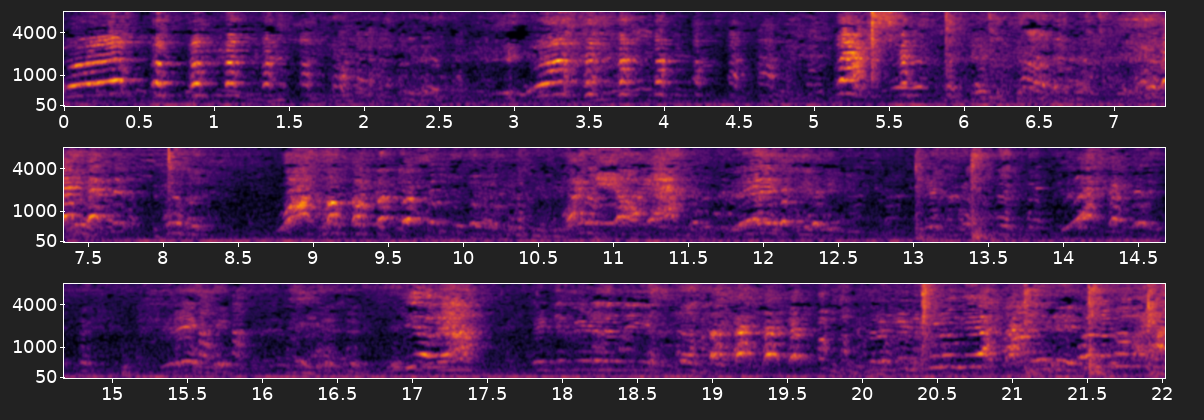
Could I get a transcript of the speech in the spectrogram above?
ਕੀ ਹੋ ਗਿਆ? ਢਿੱਡ ਪੀੜ ਹੁੰਦੀ ਆ ਤੇਰਾ ਢਿੱਡ ਪੀੜ ਹੁੰਦੀ ਆ ਓ ਲੰਮਾ ਪਿਆ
